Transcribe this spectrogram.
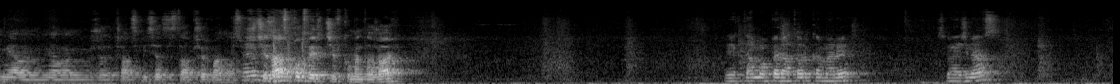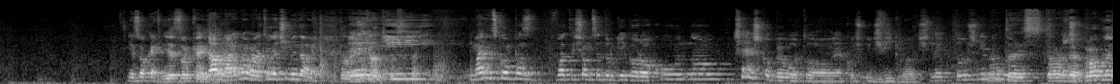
Miałem, miałem, że transmisja została przerwana. Ale Słyszycie nas? Potwierdźcie w komentarzach. Jak tam operator kamery? Słychać nas? Jest ok. Jest ok. Dobra, dobra, to lecimy dalej. To E, I mając kompas z 2002 roku, no ciężko było to jakoś udźwignąć. No to już nie No było... to jest to, Znaczy że problem,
